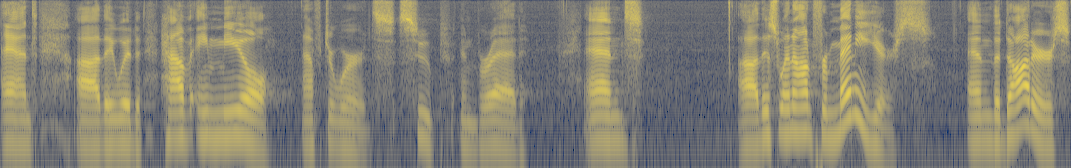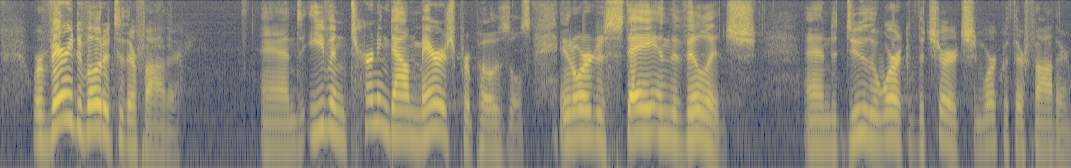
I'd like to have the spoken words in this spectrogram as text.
And uh, they would have a meal afterwards soup and bread. And uh, this went on for many years. And the daughters were very devoted to their father and even turning down marriage proposals in order to stay in the village and do the work of the church and work with their father.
